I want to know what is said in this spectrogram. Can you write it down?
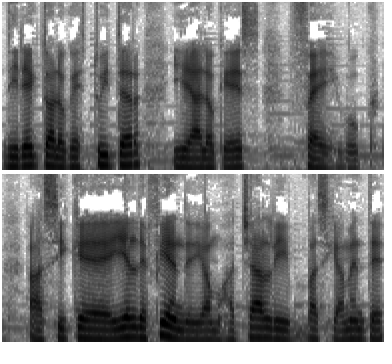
directo a lo que es Twitter y a lo que es Facebook. Así que, y él defiende, digamos, a Charlie, básicamente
